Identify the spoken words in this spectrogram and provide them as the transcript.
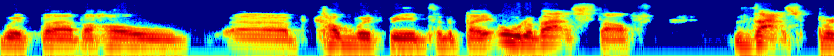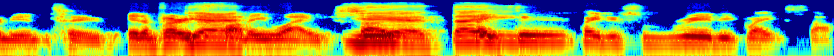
with uh, the whole uh, "come with me into the bay," all of that stuff. That's brilliant too, in a very Yeah. funny way. So yeah, they, they, do they do some really great stuff.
